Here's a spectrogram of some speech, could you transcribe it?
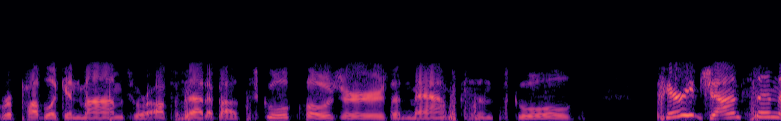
Republican moms who are upset about school closures and masks in schools. Perry Johnson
